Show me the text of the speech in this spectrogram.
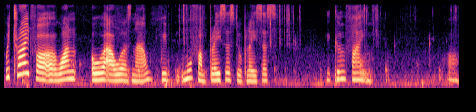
We tried for uh, one over hours now. We moved from places to places. We couldn't find. Oh,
